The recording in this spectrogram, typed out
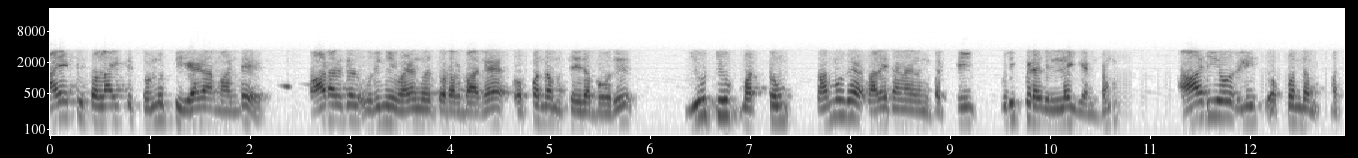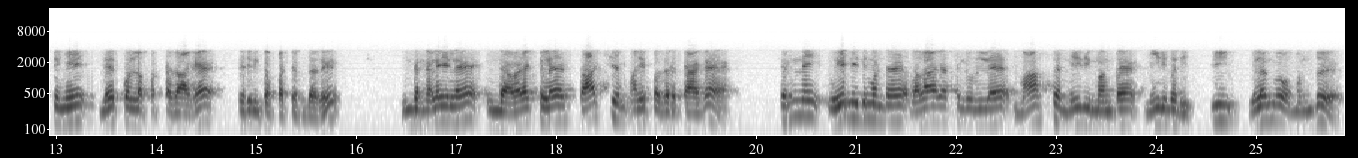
ஆயிரத்தி தொள்ளாயிரத்தி தொண்ணூத்தி ஏழாம் ஆண்டு பாடல்கள் உரிமை வழங்குவது தொடர்பாக ஒப்பந்தம் செய்த போது யூடியூப் மற்றும் சமூக வலைதளங்கள் பற்றி குறிப்பிடவில்லை என்றும் ஆடியோ ரிலீஸ் ஒப்பந்தம் மட்டுமே மேற்கொள்ளப்பட்டதாக தெரிவிக்கப்பட்டிருந்தது. இந்த நிலையில இந்த வழக்குல சாட்சியம் அளிப்பதற்காக சென்னை உயர்நீதிமன்ற வளாகத்தில் உள்ள மாஸ்டர் நீதிமன்ற நீதிபதி பி. இளங்கோ முன்பு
